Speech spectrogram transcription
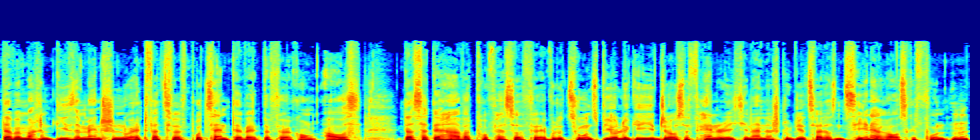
Dabei machen diese Menschen nur etwa 12 Prozent der Weltbevölkerung aus. Das hat der Harvard-Professor für Evolutionsbiologie Joseph Henrich in einer Studie 2010 herausgefunden.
